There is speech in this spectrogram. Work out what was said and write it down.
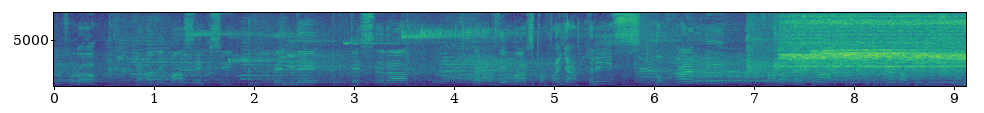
Αναφορά Καραδίμας 6, 5, 4 Καραδίμας πατά για 3 Το χάνει. 47 15 σκορ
